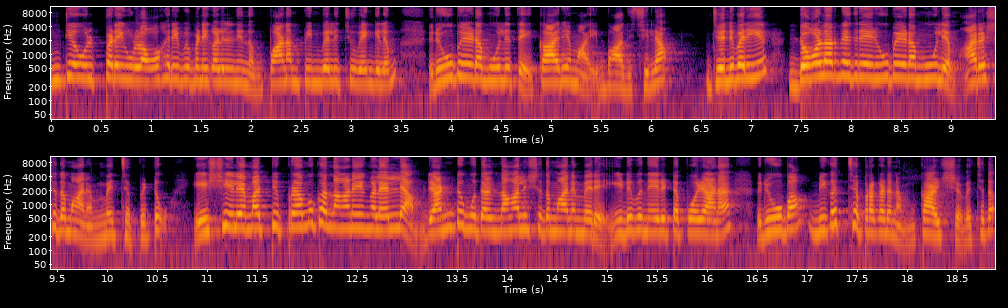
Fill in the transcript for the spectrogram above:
ഇന്ത്യ ഉൾപ്പെടെയുള്ള ഓഹരി വിപണികളിൽ നിന്നും പണം പിൻവലിച്ചുവെങ്കിലും രൂപയുടെ മൂല്യത്തെ കാര്യമായി ബാധിച്ചില്ല. ജനുവരിയിൽ ഡോളറിനെതിരെ രൂപയുടെ മൂല്യം അര ശതമാനം മെച്ചപ്പെട്ടു. ഏഷ്യയിലെ മറ്റ് പ്രമുഖ നാണയങ്ങളെല്ലാം രണ്ട് മുതൽ നാല് ശതമാനം വരെ ഇടിവ് നേരിട്ടപ്പോഴാണ് രൂപ മികച്ച പ്രകടനം കാഴ്ചവെച്ചത്.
